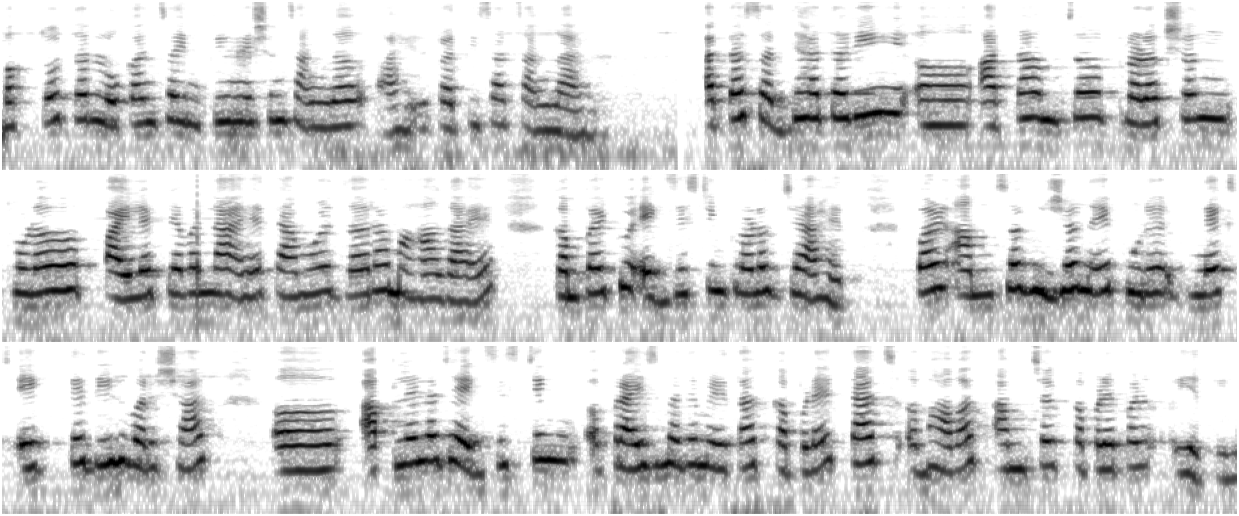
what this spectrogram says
बघतो तर लोकांचं इन्क्लिनेशन चांगलं आहे प्रतिसाद चांगला आहे. आता सध्या तरी आता आमचं प्रोडक्शन थोडं पायलट लेवलला आहे. त्यामुळे जरा महाग आहे कंपेअर टू एक्झिस्टिंग प्रोडक्ट जे आहेत. पण आमचं व्हिजन आहे पुढे नेक्स्ट एक ते दीड वर्षात आपल्याला जे एक्झिस्टिंग प्राईजमध्ये मिळतात कपडे त्याच भावात आमचे कपडे पण येतील.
